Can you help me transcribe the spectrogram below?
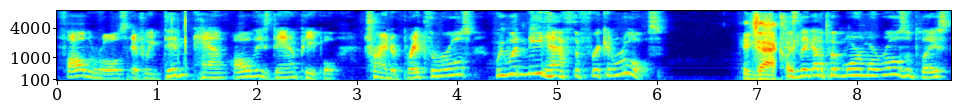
Follow the rules. If we didn't have all these damn people trying to break the rules, we wouldn't need half the freaking rules. Exactly. Because they got to put more and more rules in place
